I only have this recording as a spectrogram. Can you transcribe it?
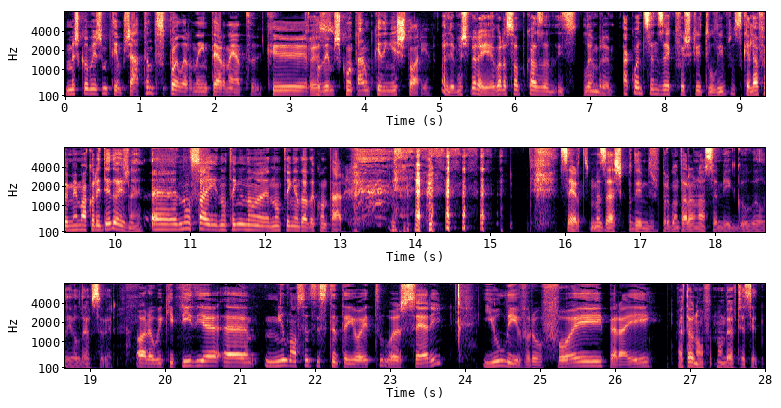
mas que ao mesmo tempo já há tanto spoiler na internet que podemos contar um bocadinho a história. Olha, mas espera aí, agora só por causa disso, lembra-me, há quantos anos é que foi escrito o livro? Se calhar foi mesmo há 42, não é? Uh, não sei, não tenho, não, não tenho andado a contar. certo, mas acho que podemos perguntar ao nosso amigo Google e ele deve saber. Ora, Wikipedia, uh, 1978, a série, e o livro foi. Espera aí. Então não, não deve ter sido.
